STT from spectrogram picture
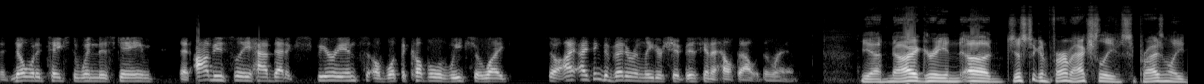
that know what it takes to win this game. That obviously have that experience of what the couple of weeks are like. So I, I think the veteran leadership is going to help out with the Rams. Yeah, no, I agree. And uh, just to confirm, actually, surprisingly,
